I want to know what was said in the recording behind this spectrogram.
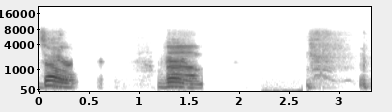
So Very- very, Um,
